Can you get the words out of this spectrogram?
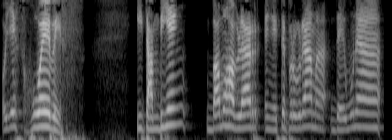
Hoy es jueves y también vamos a hablar en este programa de una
